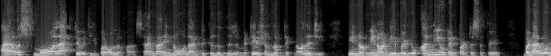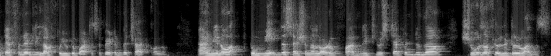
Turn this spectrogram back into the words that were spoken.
I have a small activity for all of us. And I know that because of the limitations of technology, we may not be able to unmute and participate. But I would definitely love for you to participate in the chat column. And you know, to make the session a lot of fun, if you step into the shoes of your little ones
